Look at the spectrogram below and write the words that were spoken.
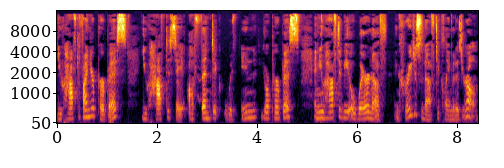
You have to find your purpose. You have to stay authentic within your purpose, and you have to be aware enough and courageous enough to claim it as your own.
